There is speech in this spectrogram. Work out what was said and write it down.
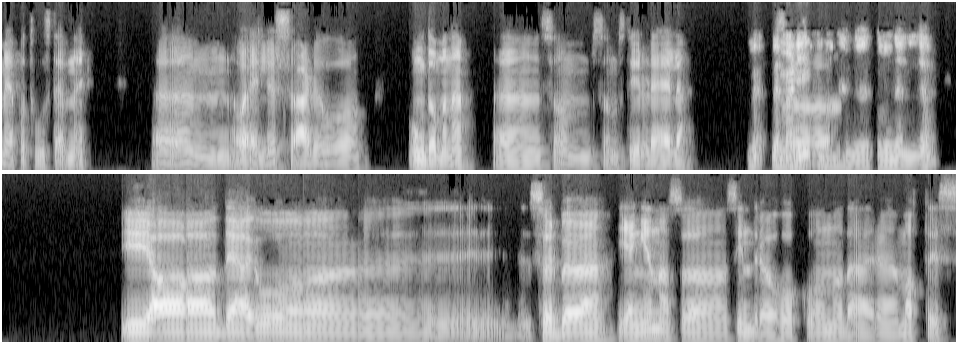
med på to stevner. Og ellers så er det jo ungdommene som, som, styrer det hele. Hvem er de? Kan du nevne, kan du nevne det? Ja, det er jo uh, Sørbø-gjengen. Altså Sindre og Håkon. Og det er uh, Mattis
